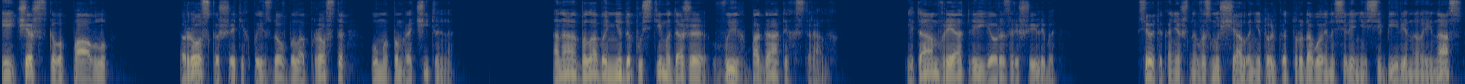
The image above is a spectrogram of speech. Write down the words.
и чешского Павлу. Роскошь этих поездов была просто умопомрачительна. Она была бы недопустима даже в их богатых странах. И там вряд ли ее разрешили бы. Все это, конечно, возмущало не только трудовое население Сибири, но и нас,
